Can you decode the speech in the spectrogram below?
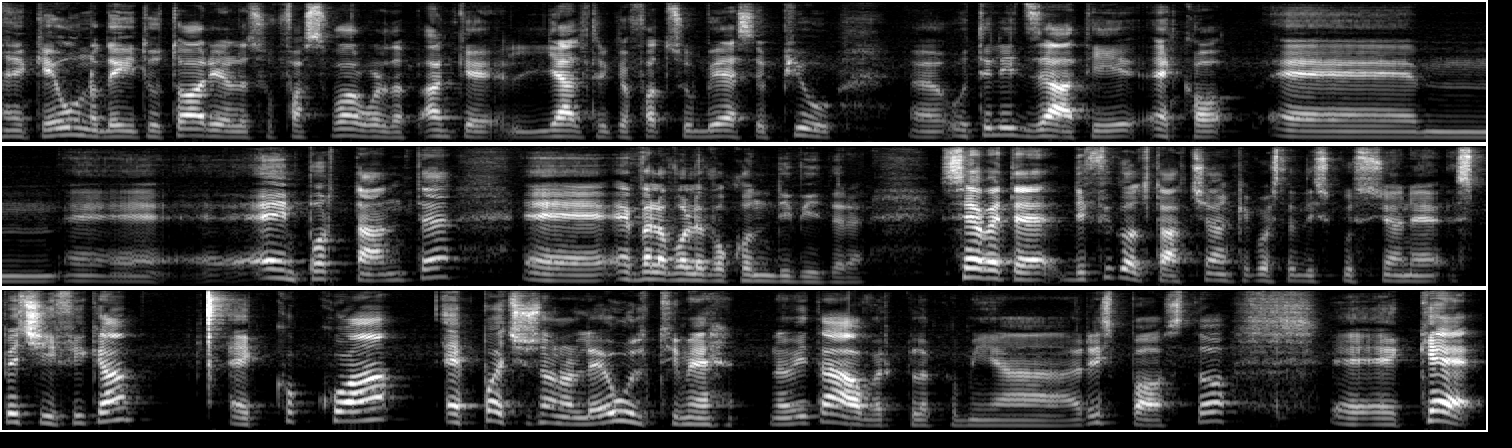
eh, che è uno dei tutorial su Fast Forward, anche gli altri che ho fatto su OBS più eh, utilizzati, ecco, è, è, è importante e, e ve la volevo condividere. Se avete difficoltà c'è anche questa discussione specifica, ecco qua, e poi ci sono le ultime novità, Overclock mi ha risposto, eh, che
